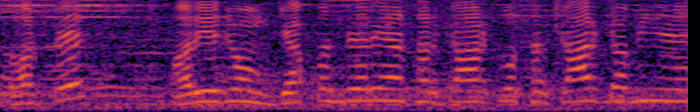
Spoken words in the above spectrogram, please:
तौर पे। और ये जो हम ज्ञापन दे रहे हैं सरकार को, सरकार का भी ये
